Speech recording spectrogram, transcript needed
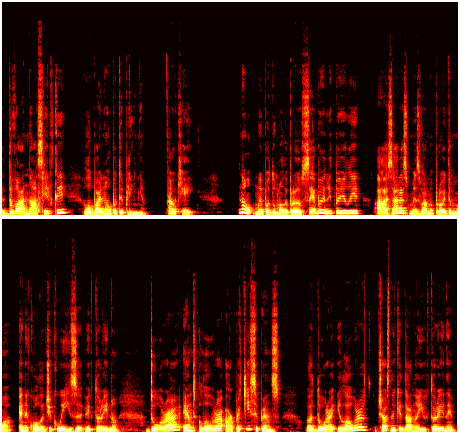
два наслідки глобального потепління. Окей. Ну, ми подумали про себе, відповіли. А зараз ми з вами пройдемо an ecology quiz, вікторину. Dora and Laura are participants. Дора і Лаура – учасники даної вікторини.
